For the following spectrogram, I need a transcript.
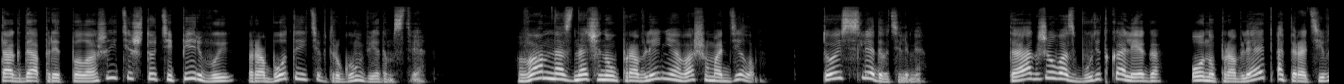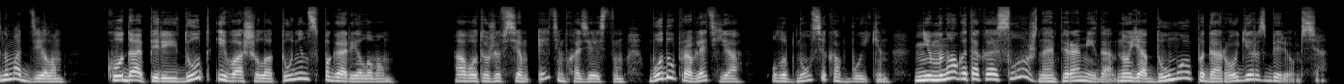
«Тогда предположите, что теперь вы работаете в другом ведомстве», вам назначено управление вашим отделом, то есть следователями. Также у вас будет коллега, он управляет оперативным отделом, куда перейдут и ваши Латунин с Погореловым. А вот уже всем этим хозяйством буду управлять я, улыбнулся Ковбойкин. Немного такая сложная пирамида, но я думаю, по дороге разберемся.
